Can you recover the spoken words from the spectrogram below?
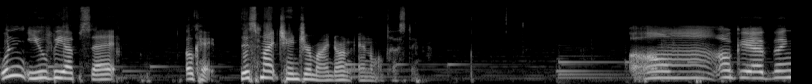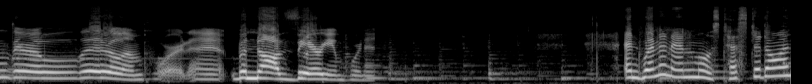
Wouldn't you be upset? Okay this might change your mind on animal testing. Um, okay, I think they're a little important, but not very important. And when an animal is tested on,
